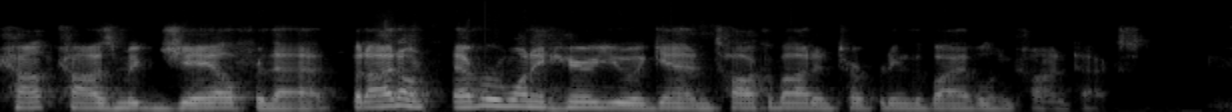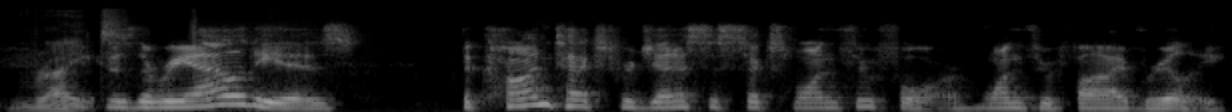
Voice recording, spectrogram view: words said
co- cosmic jail for that. But i don't ever want to hear you again talk about interpreting the bible in context. Right. Because the reality is the context for genesis 6 1 through 4 1 through 5 really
